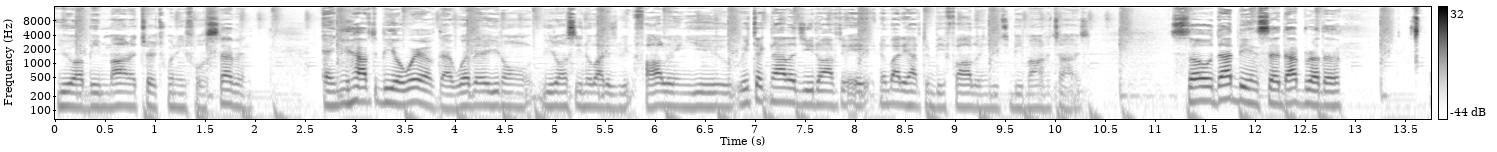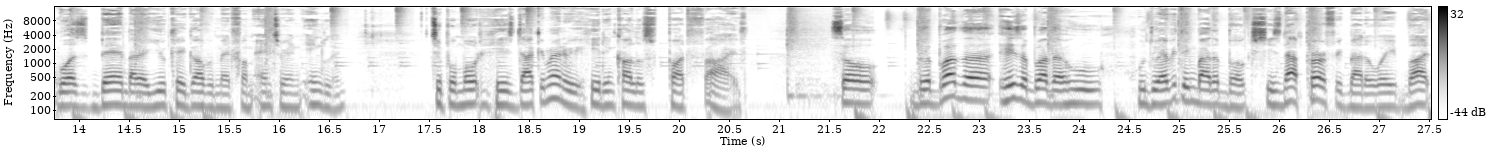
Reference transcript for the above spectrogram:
You are being monitored 24/7, and you have to be aware of that. Whether you don't you don't see nobody's following you with technology, you don't have to nobody have to be following you to be monetized. So that being said, that brother was banned by the UK government from entering England to promote his documentary Hidden Colors Part 5. So the brother, he's a brother who who do everything by the book. She's not perfect, by the way, but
